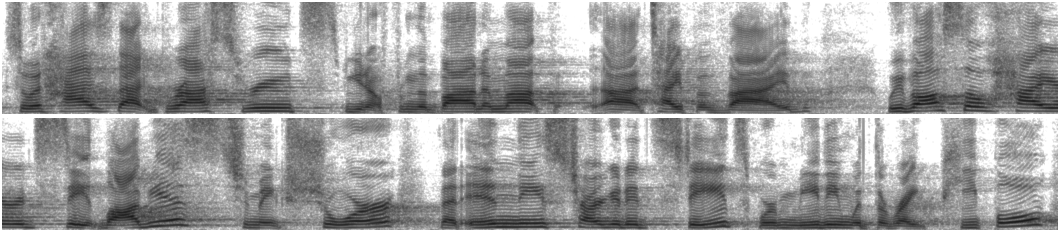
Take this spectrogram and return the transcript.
So it has that grassroots, you know, from the bottom up uh, type of vibe. We've also hired state lobbyists to make sure that in these targeted states, we're meeting with the right people.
